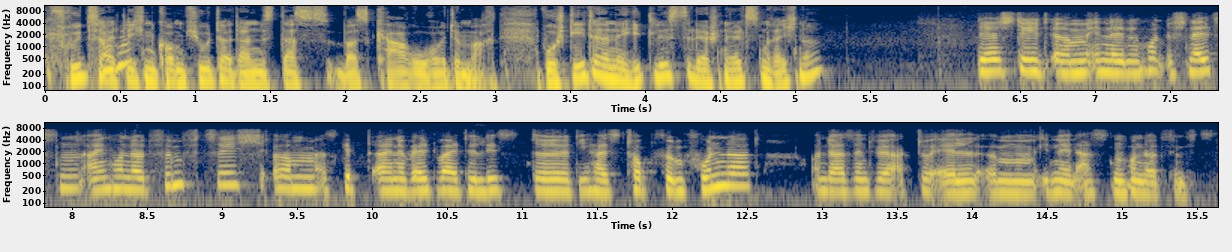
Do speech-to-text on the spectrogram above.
frühzeitlichen mhm. Computer, dann ist das, was Caro heute macht. Wo steht er in der Hitliste der schnellsten Rechner? Der steht ähm, in den schnellsten 150. Ähm, es gibt eine weltweite Liste, die heißt Top 500 und da sind wir aktuell ähm, in den ersten 150.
